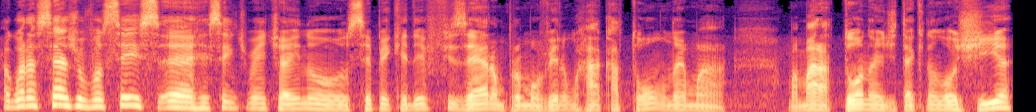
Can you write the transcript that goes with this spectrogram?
Agora, Sérgio, vocês é, recentemente aí no CPQD fizeram, promoveram um hackathon, né, uma, uma maratona de tecnologia,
